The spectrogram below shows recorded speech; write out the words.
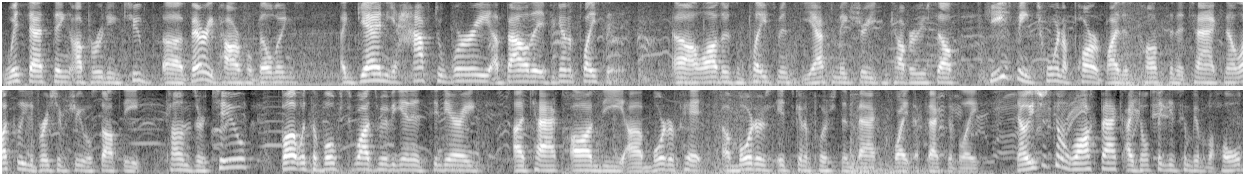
with that thing uprooting two uh, very powerful buildings. Again, you have to worry about it if you're going to place it. Uh, a lot of those emplacements, you have to make sure you can cover yourself. He's being torn apart by this constant attack. Now, luckily, the British infantry will stop the Panzer II, but with the Volk squads moving in, incendiary attack on the uh, mortar pit, uh, mortars, it's going to push them back quite effectively. Now, he's just going to walk back. I don't think he's going to be able to hold,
